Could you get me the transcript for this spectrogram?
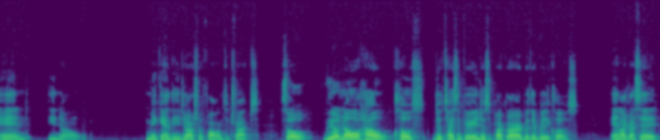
and you know, make Anthony Joshua fall into traps. So we don't know how close Tyson Fury and Joseph Parker are, but they're really close. And like I said,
